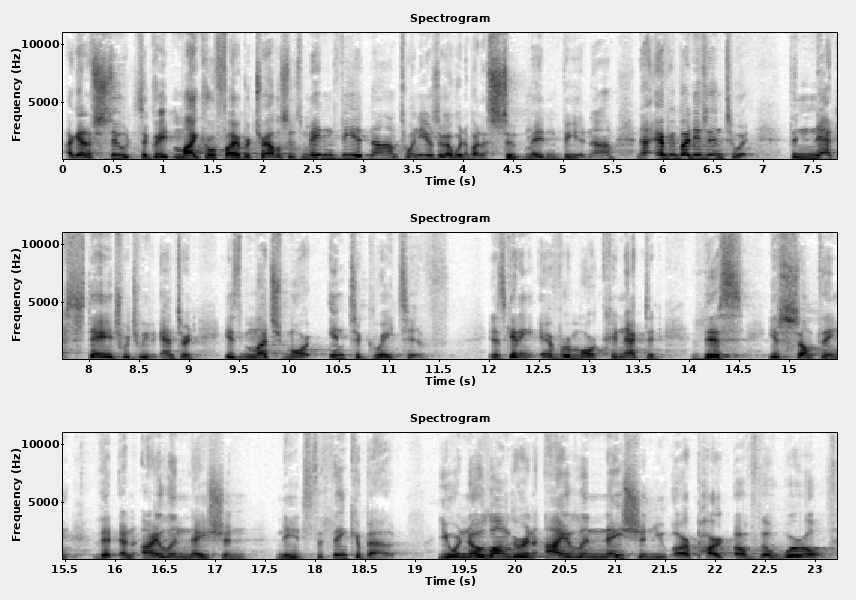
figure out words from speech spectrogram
I got a suit. It's a great microfiber travel suit. It's made in Vietnam. 20 years ago, I wouldn't have bought a suit made in Vietnam. Now everybody's into it. The next stage, which we've entered, is much more integrative. It is getting ever more connected. This is something that an island nation needs to think about. You are no longer an island nation, you are part of the world.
